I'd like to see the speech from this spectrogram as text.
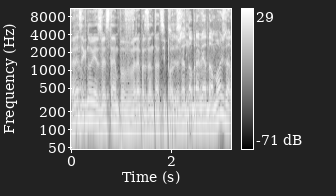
rezygnuje z występów w reprezentacji Polski. Że dobra wiadomość? No,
